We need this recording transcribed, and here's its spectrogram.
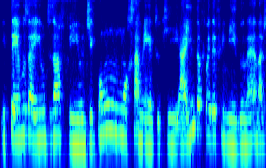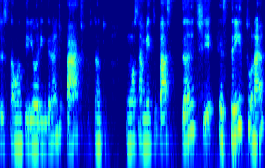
e temos aí um desafio de, com um orçamento que ainda foi definido né, na gestão anterior, em grande parte, portanto, um orçamento bastante restrito, né?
